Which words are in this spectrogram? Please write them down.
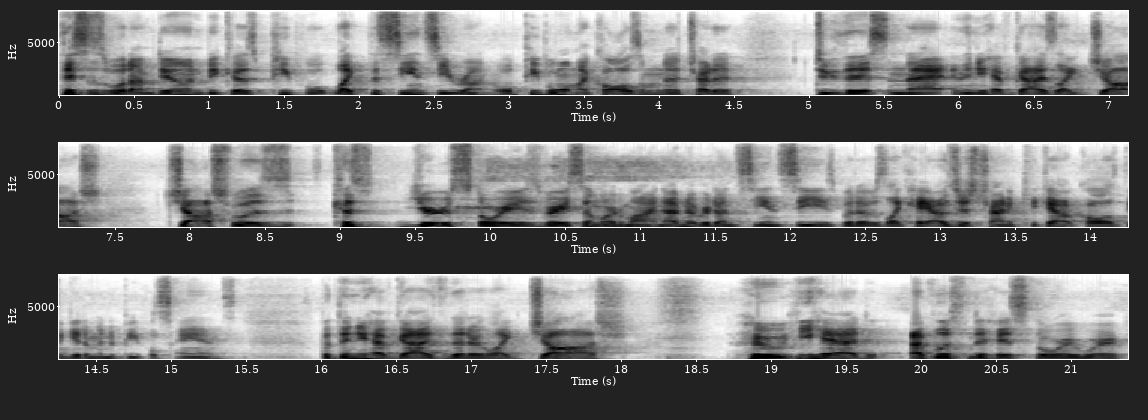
this is what I'm doing because people like the CNC run. Well, people want my calls. I'm gonna try to do this and that, and then you have guys like Josh. Josh was because your story is very similar to mine. I've never done CNCs, but it was like, hey, I was just trying to kick out calls to get them into people's hands. But then you have guys that are like Josh, who he had. I've listened to his story where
